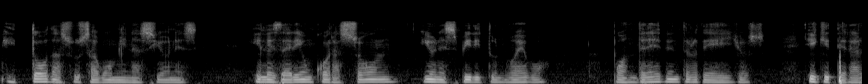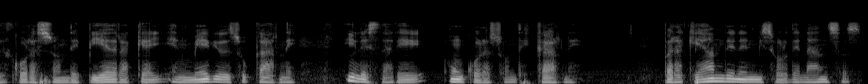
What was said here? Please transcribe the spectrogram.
y todas sus abominaciones, y les daré un corazón y un espíritu nuevo, pondré dentro de ellos, y quitaré el corazón de piedra que hay en medio de su carne, y les daré un corazón de carne, para que anden en mis ordenanzas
